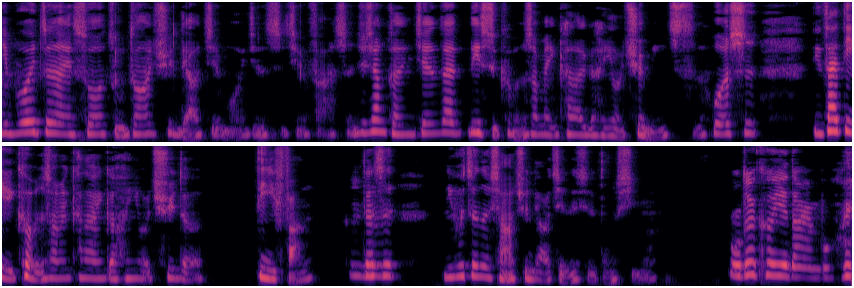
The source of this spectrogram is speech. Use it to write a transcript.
你不会真的说主动要去了解某一件事情发生，就像可能你今天在历史课本上面你看到一个很有趣的名词，或者是你在地理课本上面看到一个很有趣的地方，但是你会真的想要去了解那些东西吗？我对课业当然不会，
